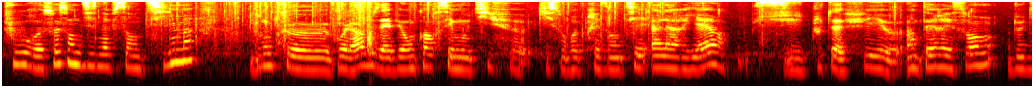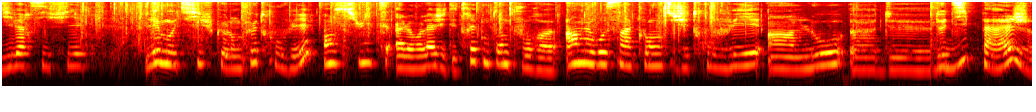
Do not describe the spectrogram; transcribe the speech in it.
pour 79 centimes. Donc euh, voilà, vous avez encore ces motifs euh, qui sont représentés à l'arrière. C'est tout à fait euh, intéressant de diversifier les motifs que l'on peut trouver. Ensuite, alors là j'étais très contente pour 1,50€, j'ai trouvé un lot de, 10 pages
